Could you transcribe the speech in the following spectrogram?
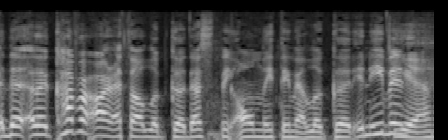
the, the cover art I thought looked good. That's the only thing that looked good. And even Yeah.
